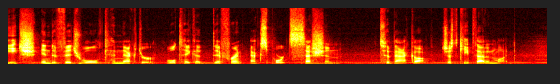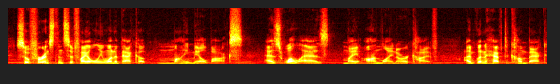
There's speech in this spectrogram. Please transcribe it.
Each individual connector will take a different export session to back up. Just keep that in mind. So for instance, if I only want to back up my mailbox as well as my online archive, I'm going to have to come back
